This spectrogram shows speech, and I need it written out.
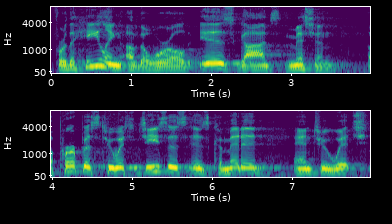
For the healing of the world is God's mission, a purpose to which Jesus is committed and to which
